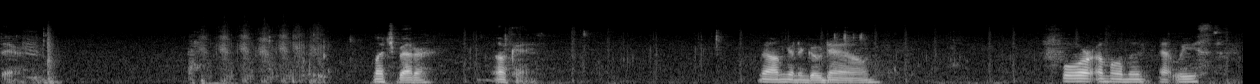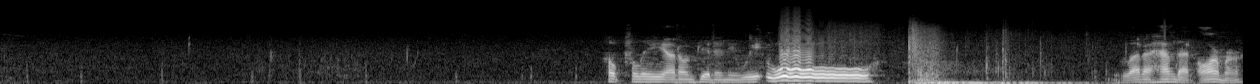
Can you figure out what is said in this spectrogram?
There. Much better. Okay. Now I'm gonna go down for a moment at least. Hopefully I don't get any we- Whoa! Glad I have that armor.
